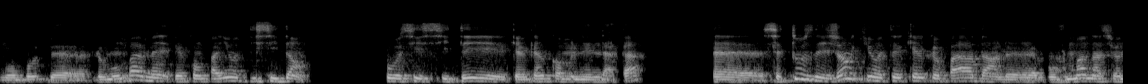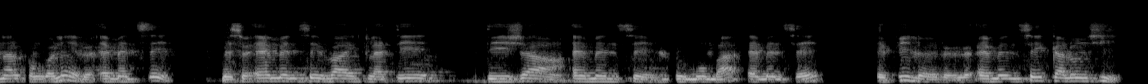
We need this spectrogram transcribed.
de, Lumumba, mais des compagnons dissidents. Il faut aussi citer quelqu'un comme Nendaka. Euh, c'est tous des gens qui ont été quelque part dans le mouvement national congolais, le MNC. Mais ce MNC va éclater déjà en MNC Lumumba, MNC, et puis le, MNC Kalonji.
